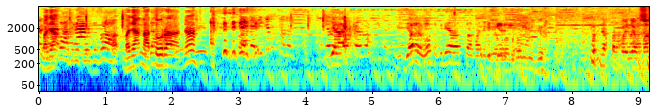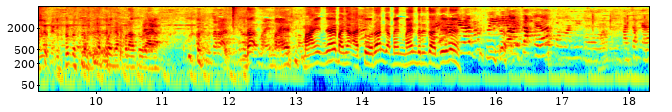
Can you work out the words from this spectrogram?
banyak Susah, jadi susah. banyak naturanya. Jadi kan kalau Dia dia werewolf tapi dia pura-pura jadi share. banyak banyak peraturan. Enggak main-main. Mainnya banyak aturan, nggak main-main dari tadi nih. acak ya. Acak ya.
